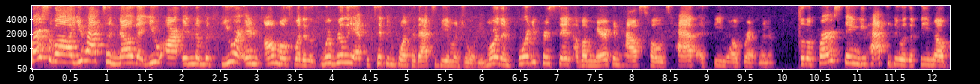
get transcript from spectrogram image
First of all, you have to know that you are in the you are in almost what is we're really at the tipping point for that to be a majority. More than 40% of American households have a female breadwinner. So the first thing you have to do as a female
